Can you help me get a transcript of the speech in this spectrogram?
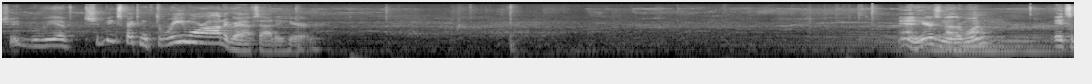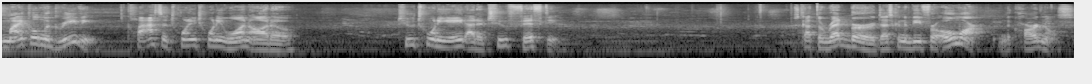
Should we have should be expecting three more autographs out of here. And here's another one. It's Michael McGreevy, class of 2021 auto. 228 out of 250. It's got the Redbirds. That's going to be for Omar and the Cardinals.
